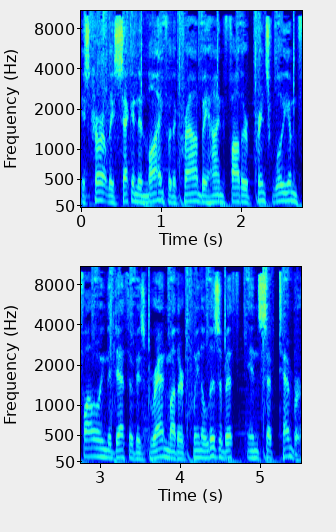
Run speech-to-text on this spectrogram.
is currently second in line for the crown behind father Prince William following the death of his grandmother Queen Elizabeth in September.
